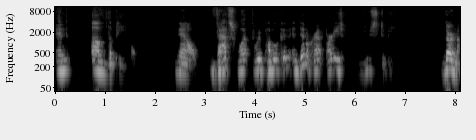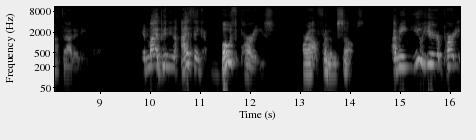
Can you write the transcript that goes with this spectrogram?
and of the people. Now, that's what the Republican and Democrat parties used to be. They're not that anymore. In my opinion, I think both parties are out for themselves. I mean, you hear party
